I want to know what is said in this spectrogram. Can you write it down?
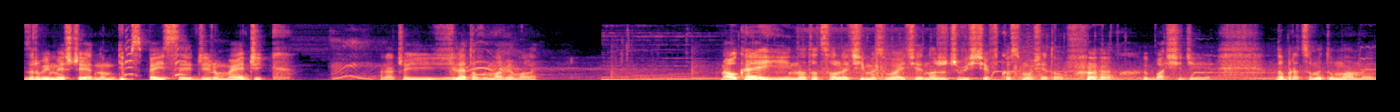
Zrobimy jeszcze jedną. Deep Space Gyro Magic. Raczej źle to wymawiam, ale... No Okej, no to co, lecimy, słuchajcie. No rzeczywiście, w kosmosie to chyba się dzieje. Dobra, co my tu mamy?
